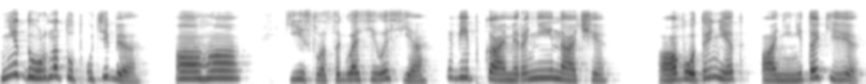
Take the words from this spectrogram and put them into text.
«Недурно тут у тебя». «Ага», — кисло согласилась я. «Вип-камера не иначе». «А вот и нет, они не такие».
